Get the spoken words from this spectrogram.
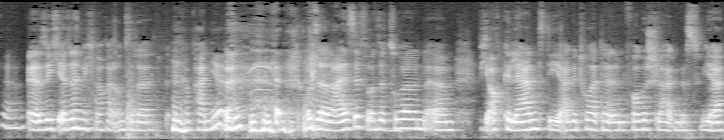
Ja, also ich erinnere mich noch an unsere Kampagne, unsere Reise für unsere Zuhörer. Ähm, Habe ich auch gelernt, die Agentur hat dann vorgeschlagen, dass wir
